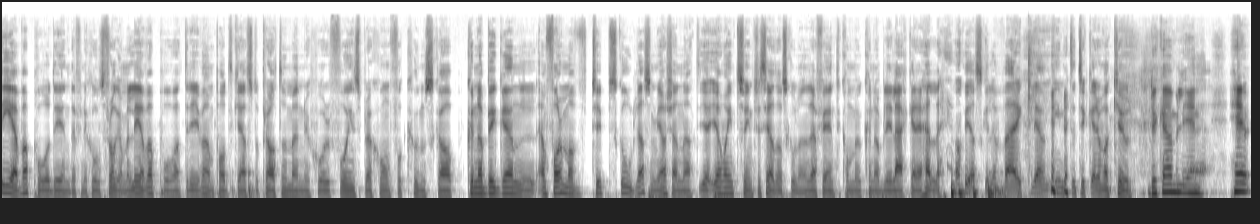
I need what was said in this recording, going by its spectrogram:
leva på, det är en definitionsfråga, men leva på att driva en podcast och prata med människor, få inspiration, få kunskap, kunna bygga en, en form av typ skola som jag känner att jag, jag var inte så intresserad av skolan, därför jag inte kommer kunna bli läkare heller. Och jag skulle verkligen inte tycka det var kul. Du kan bli en he-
